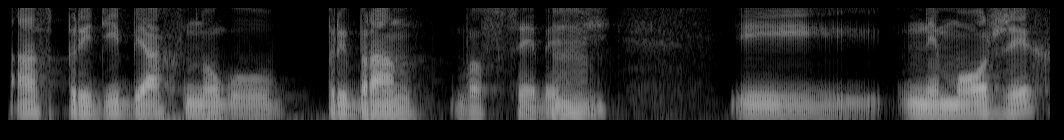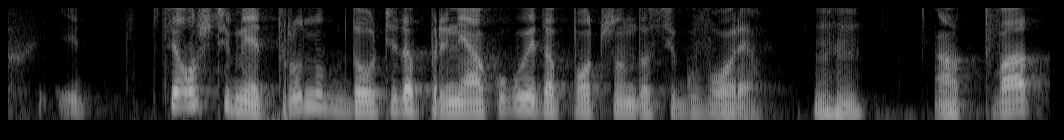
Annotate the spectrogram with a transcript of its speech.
аз преди бях много прибран в себе си. Mm-hmm. И не можех, и все още ми е трудно да отида при някого и да почна да си говоря. Mm-hmm. А това,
